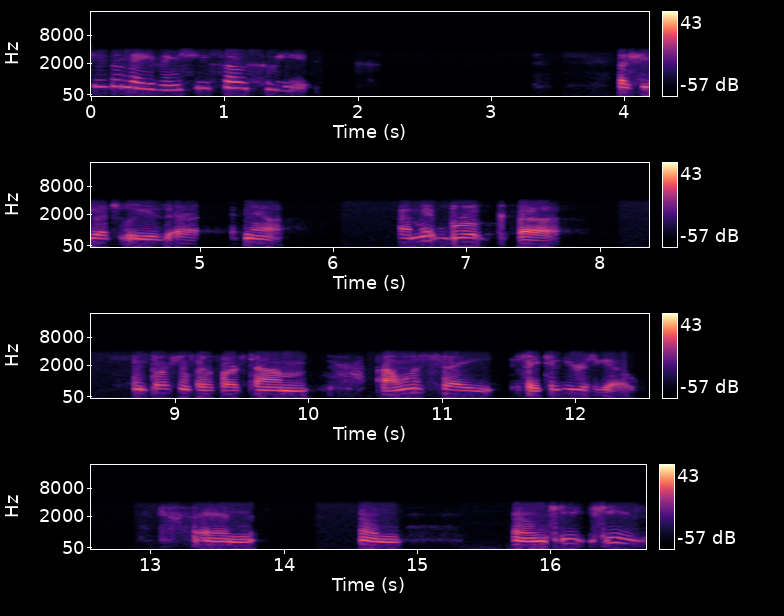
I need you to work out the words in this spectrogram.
She's amazing. She's so sweet. She actually is. Uh, now, I met Brooke uh, in person for the first time. I want to say say two years ago, and and and she she's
